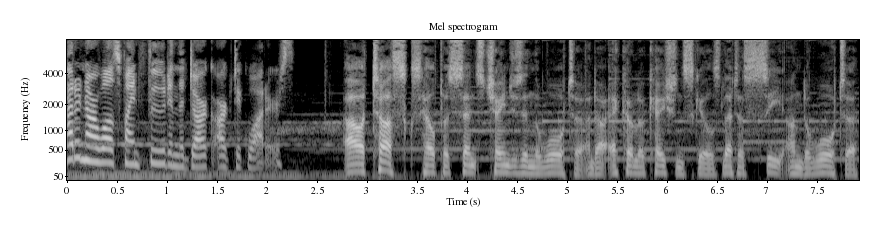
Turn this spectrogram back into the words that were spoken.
How do narwhals find food in the dark Arctic waters? Our tusks help us sense changes in the water, and our echolocation skills let us see underwater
